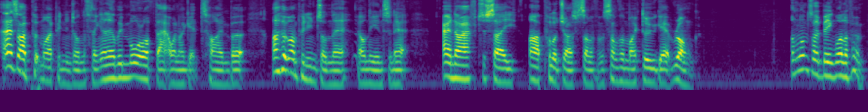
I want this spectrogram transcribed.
as I put my opinions on the thing, and there'll be more of that when I get time, but I put my opinions on there, on the internet, and I have to say, I apologise for some of them. Some of them I do get wrong. Alonso being one of them.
